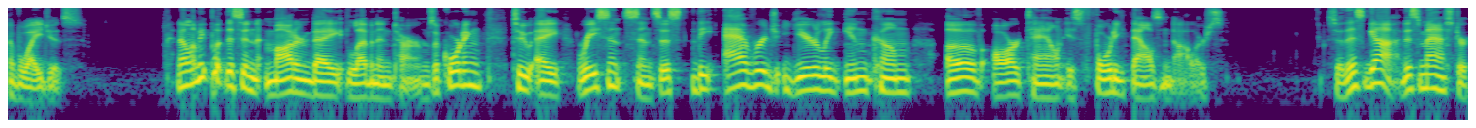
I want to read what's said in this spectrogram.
of wages. Now, let me put this in modern day Lebanon terms. According to a recent census, the average yearly income of our town is $40,000. So this guy, this master,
